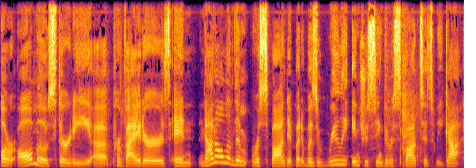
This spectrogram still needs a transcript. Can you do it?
or almost 30 uh, providers, and not all of them responded, but it was really interesting the responses we got.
